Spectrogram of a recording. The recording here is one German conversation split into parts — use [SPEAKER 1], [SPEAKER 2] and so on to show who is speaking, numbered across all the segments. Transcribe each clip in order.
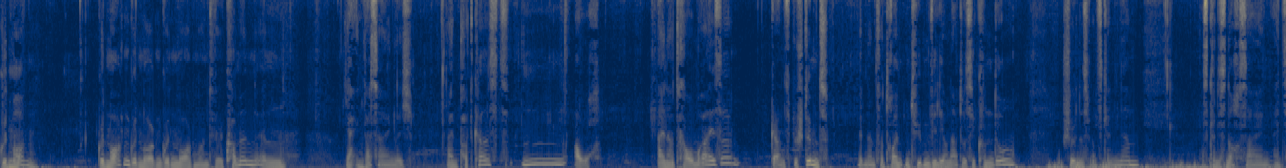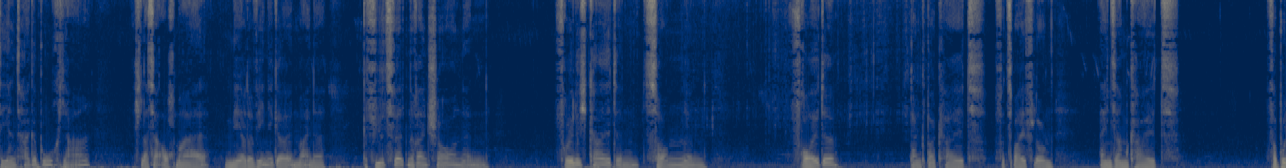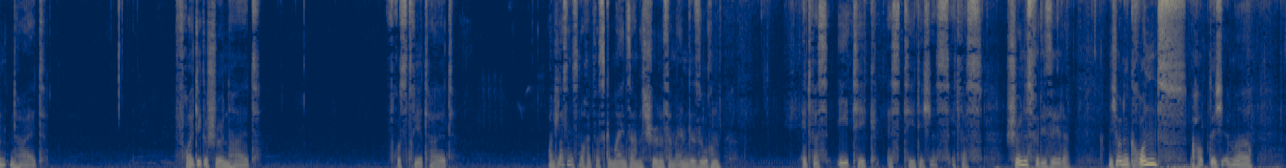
[SPEAKER 1] Guten Morgen. Guten Morgen, guten Morgen, guten Morgen und willkommen in, ja, in was eigentlich? Ein Podcast? Hm, auch. Einer Traumreise? Ganz bestimmt. Mit einem verträumten Typen wie Leonardo Secundo. Schön, dass wir uns kennenlernen. Was könnte es noch sein? Ein Seelentagebuch? Ja. Ich lasse auch mal mehr oder weniger in meine Gefühlswelten reinschauen, in Fröhlichkeit, in Zorn, in Freude, Dankbarkeit, Verzweiflung, Einsamkeit, Verbundenheit, freudige Schönheit, Frustriertheit. Und lass uns noch etwas Gemeinsames, Schönes am Ende suchen. Etwas Ethik-Ästhetisches, etwas Schönes für die Seele. Nicht ohne Grund behaupte ich immer,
